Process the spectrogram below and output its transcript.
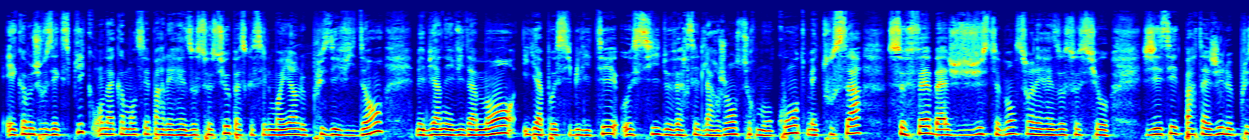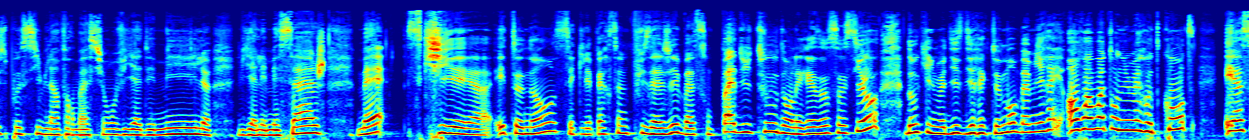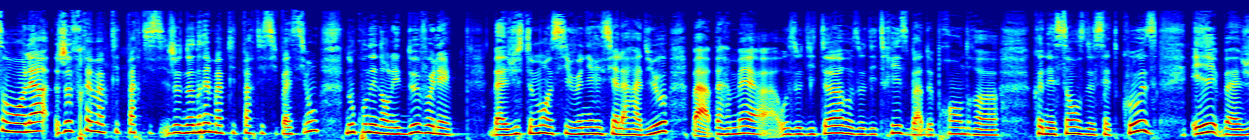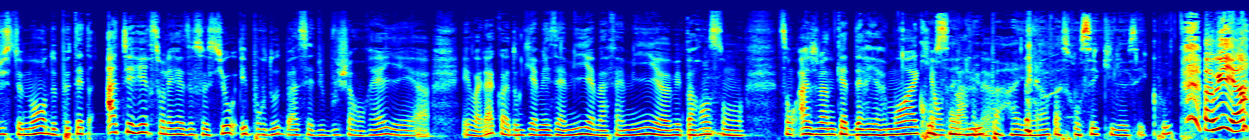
Et comme je vous explique, on a commencé par les réseaux sociaux parce que c'est le moyen le plus évident. Mais bien évidemment, il y a possibilité aussi de verser de l'argent sur mon compte. Mais tout ça se fait bah, justement sur les réseaux sociaux. J'ai essayé de partager le plus possible l'information via des mails, via les messages. Mais ce qui est euh, étonnant, c'est que les personnes plus âgées bah, sont pas du tout dans les réseaux sociaux. Donc ils me disent directement, bah Mireille, envoie-moi ton numéro de compte et à ce moment-là, je ferai ma petite je donnerai ma petite participation. Donc on est dans les deux volets. Bah justement aussi venir ici à la radio, bah permet aux auditeurs, aux auditrices, bah de prendre euh, connaissance de cette cause et bah justement de peut-être atterrir sur les réseaux sociaux. Et pour d'autres, bah c'est du bouche à oreille et, euh, et voilà quoi. Donc il y a mes amis, il y a ma famille, euh, mes parents sont sont H24 derrière moi qui en salue par ailleurs parce qu'on sait qu'ils nous écoutent. Ah oui hein.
